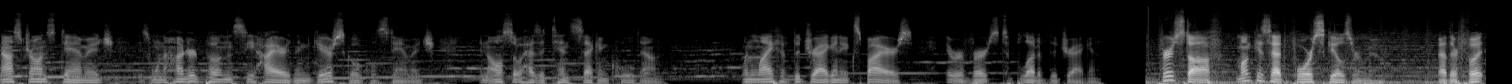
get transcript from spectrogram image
Nastrond's damage is 100 potency higher than Geirskogul's damage, and also has a 10 second cooldown. When Life of the Dragon expires, it reverts to Blood of the Dragon. First off, Monk has had 4 skills removed. Featherfoot,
